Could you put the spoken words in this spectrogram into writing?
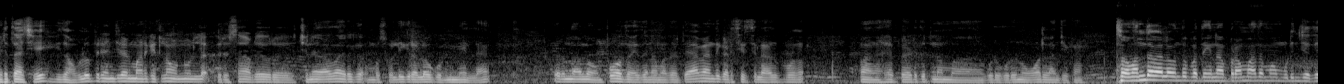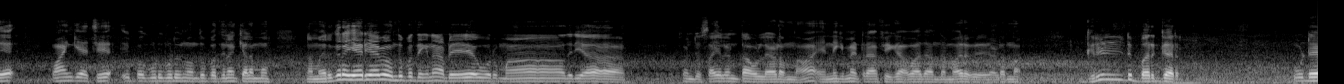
எடுத்தாச்சு. இது அவ்வளோ பெரிய அஞ்சல் மார்க்கெட்லாம் ஒன்றும் இல்லை. பெருசாக அப்படியே ஒரு சின்னதாக தான் இருக்குது ரொம்ப சொல்லிக்கிற அளவுக்கு ஒன்றுமே இல்லை. இருந்தாலும் போதும். இது நம்ம தேவையானது கிடச்சிருச்சுல அது போதும். வாங்க இப்போ எடுத்துகிட்டு நம்ம குடு குடுன்னு ஓடலாம் சிக்கன் ஸோ வந்த வேலை வந்து பார்த்திங்கன்னா பிரமாதமாக முடிஞ்சது. வாங்கியாச்சு. இப்போ குடு குடுன்னு வந்து பார்த்திங்கன்னா கிளம்பும். நம்ம இருக்கிற ஏரியாவே வந்து பார்த்திங்கன்னா அப்படியே ஒரு மாதிரியாக கொஞ்சம் சைலண்ட்டாக உள்ள இடம் தான் என்றைக்குமே டிராஃபிக் ஆகாது அந்த மாதிரி ஒரு இடம் தான் கிரில்டு பர்கர் விடு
